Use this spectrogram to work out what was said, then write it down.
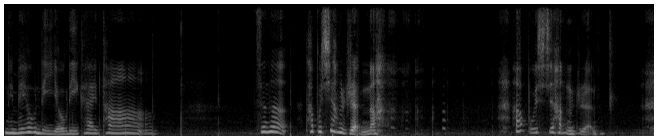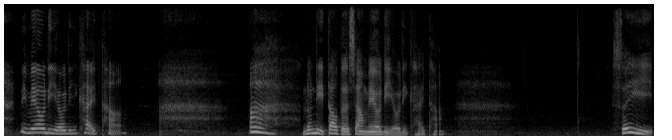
你没有理由离开他。真的，他不像人呐、他不像人，你没有理由离开他。唉，伦理道德上没有理由离开他。所以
